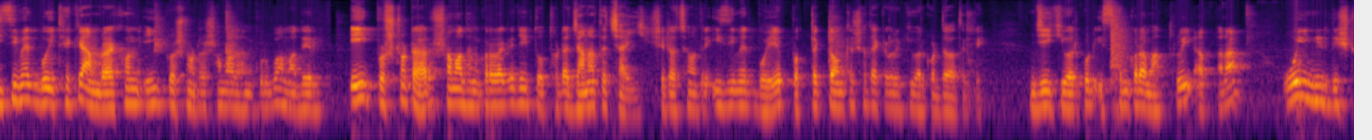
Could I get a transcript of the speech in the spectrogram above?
ইজিমেট বই থেকে আমরা এখন এই প্রশ্নটার সমাধান করব। আমাদের এই প্রশ্নটার সমাধান করার আগে যেই তথ্যটা জানাতে চাই, সেটা হচ্ছে আমাদের ইজিমেট বইয়ে প্রত্যেকটা অঙ্কের সাথে একটা করে কিউআর কোড দেওয়া থাকবে। যেই কিউআর কোড স্ক্যান করা মাত্রই আপনারা ওই নির্দিষ্ট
